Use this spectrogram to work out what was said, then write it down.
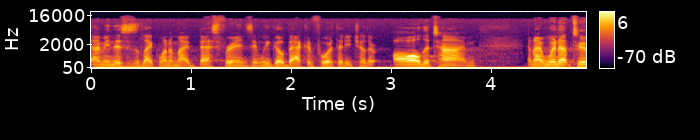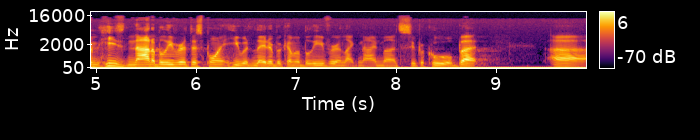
I mean, this is like one of my best friends, and we go back and forth at each other all the time. And I went up to him. He's not a believer at this point. He would later become a believer in like nine months. Super cool. But uh,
